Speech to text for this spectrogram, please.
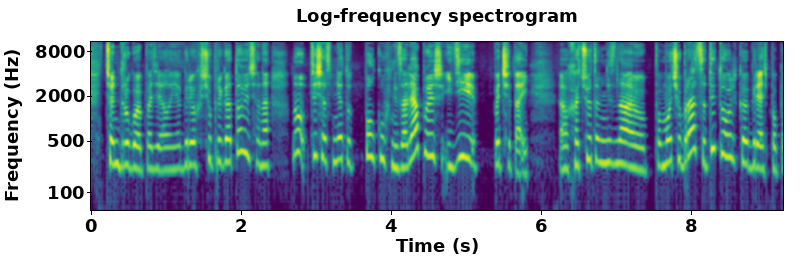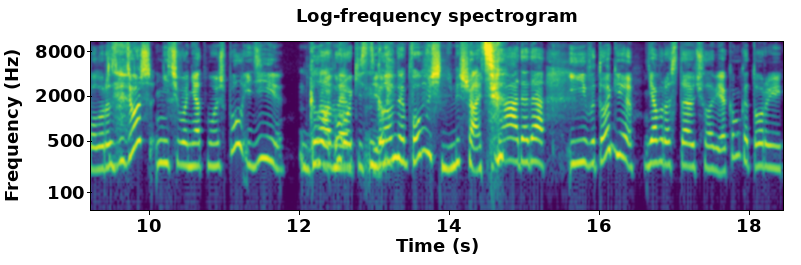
что-нибудь другое поделай. Я говорю, я хочу приготовить, она, ну, ты сейчас мне тут пол кухни заляпаешь, иди почитай. Э, хочу там, не знаю, помочь убраться, ты только грязь по полу разведешь, ничего не отмоешь пол, иди главное, уроки сделай. Главная помощь не мешать. Да, да, да. И в итоге я вырастаю человеком, который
